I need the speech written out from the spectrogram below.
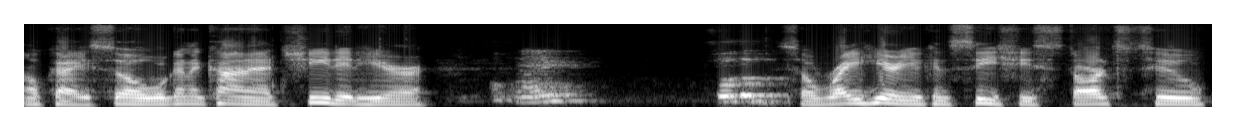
Okay, so we're going to kind of cheat it here. Okay? So the So right here, you can see she starts to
